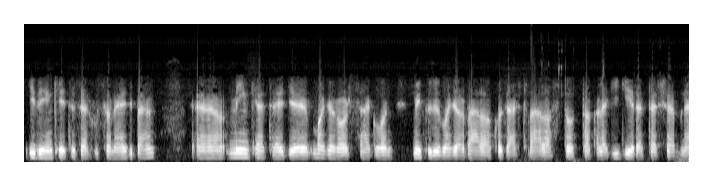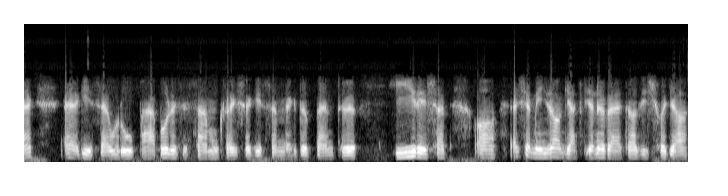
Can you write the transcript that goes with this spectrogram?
idén 2021-ben minket egy Magyarországon működő magyar vállalkozást választottak a legígéretesebbnek egész Európából, ez számunkra is egészen megdöbbentő hír, és hát a esemény rangját ugye növelte az is, hogy a,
